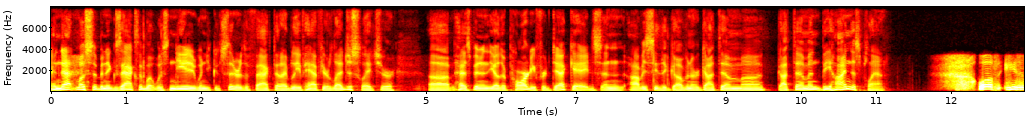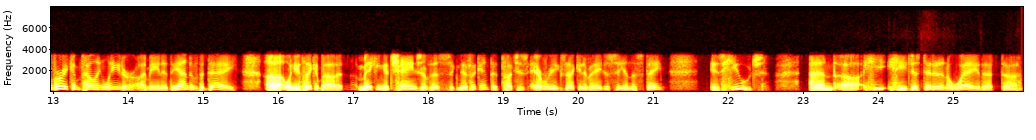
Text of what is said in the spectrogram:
And that must have been exactly what was needed when you consider the fact that I believe half your legislature. Uh, has been in the other party for decades, and obviously the governor got them uh, got them in, behind this plan. Well, he's a very compelling leader. I mean, at the end of the day, uh, when you think about it, making a change of this significant that touches every executive agency in the state is huge. And uh, he he just did it in a way that uh,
